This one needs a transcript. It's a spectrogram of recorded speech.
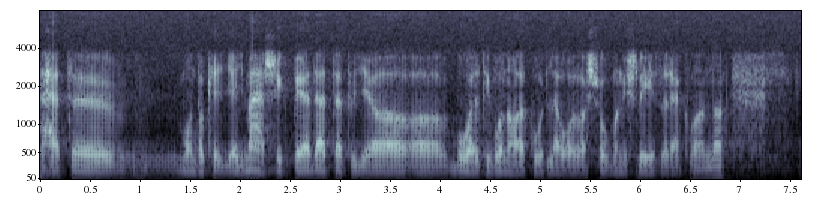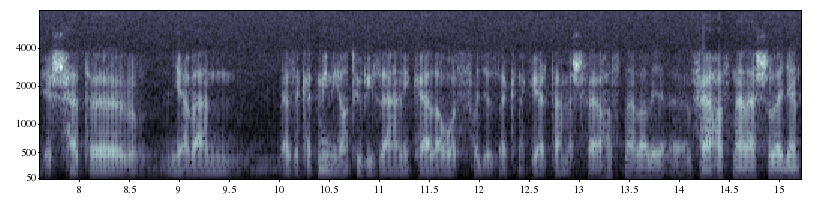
Tehát mondok egy, egy másik példát, tehát ugye a, a bolti vonalkód leolvasókban is lézerek vannak, és hát nyilván ezeket miniaturizálni kell ahhoz, hogy ezeknek értelmes felhasználása legyen.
